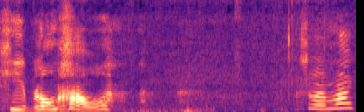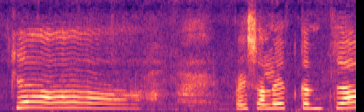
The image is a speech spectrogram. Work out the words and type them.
ถีบลงเขา สวยมากจ้า ไปชาเลตกันจ้า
